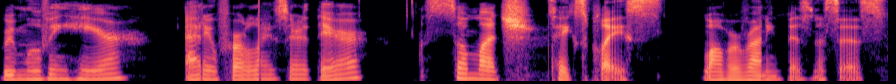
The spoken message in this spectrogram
removing here, adding fertilizer there. So much takes place while we're running businesses.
